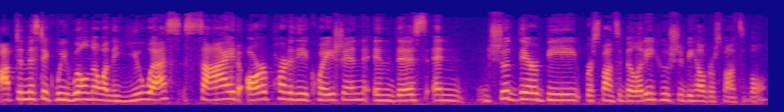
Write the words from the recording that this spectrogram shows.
optimistic we will know on the U.S. side? Are part of the equation in this? And should there be responsibility? Who should be held responsible?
